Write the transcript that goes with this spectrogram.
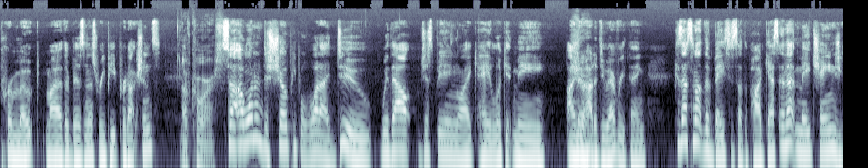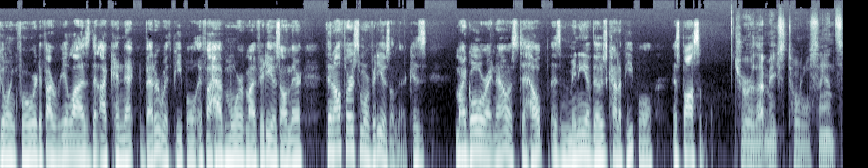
promote my other business, Re-Peet Productions. Of course. So I wanted to show people what I do without just being like, hey, look at me. I know how to do everything. Because that's not the basis of the podcast. And that may change going forward if I realize that I connect better with people. If I have more of my videos on there, then I'll throw some more videos on there. Because my goal right now is to help as many of those kind of people as possible. Sure, that makes total sense.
